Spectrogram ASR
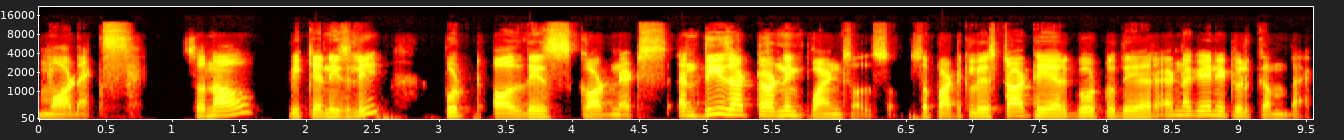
mod x. So now we can easily put all these coordinates. And these are turning points also. So particularly start here go to there and again it will come back.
